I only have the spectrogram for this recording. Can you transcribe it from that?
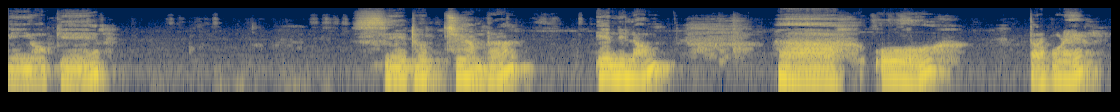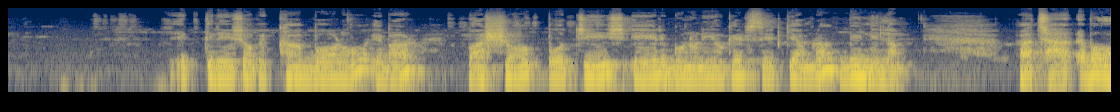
নিয়োগের সেট হচ্ছে আমরা এ নিলাম। ও, তারপরে একত্রিশ অপেক্ষা বড়, এবার পাঁচশো পঁচিশ এর গুণনীয়কের সেটকে আমরা বি নিলাম। আচ্ছা এবং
